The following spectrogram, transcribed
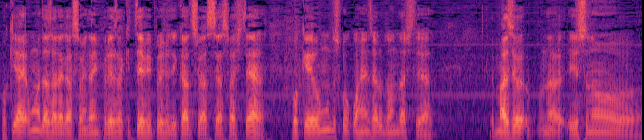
porque é uma das alegações da empresa que teve prejudicado seu acesso às terras, porque um dos concorrentes era o dono das terras. Mas eu, isso não.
